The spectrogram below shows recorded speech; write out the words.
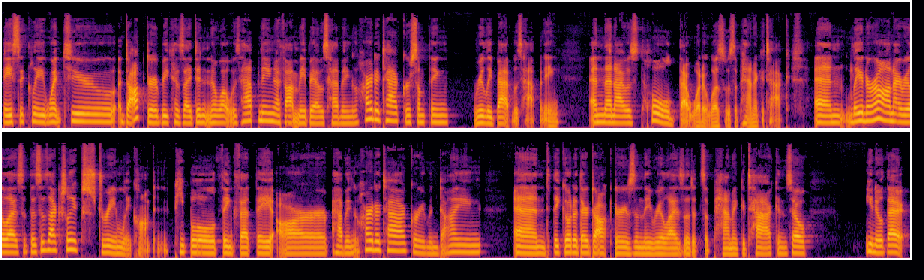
basically went to a doctor because I didn't know what was happening. I thought maybe I was having a heart attack or something really bad was happening. And then I was told that what it was was a panic attack. And later on, I realized that this is actually extremely common. People think that they are having a heart attack or even dying, and they go to their doctors and they realize that it's a panic attack. And so, you know, that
